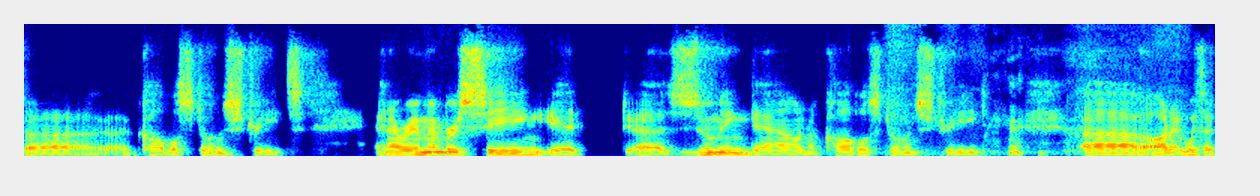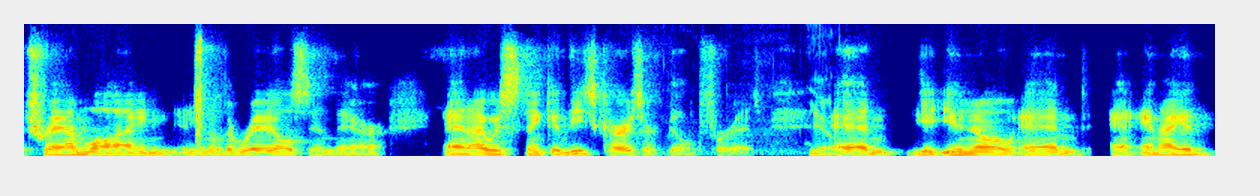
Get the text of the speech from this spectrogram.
uh, cobblestone streets, and I remember seeing it uh, zooming down a cobblestone street uh, on it with a tram line, you know, the rails in there. And I was thinking these cars are built for it. Yeah. And, you, know, and, and I had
